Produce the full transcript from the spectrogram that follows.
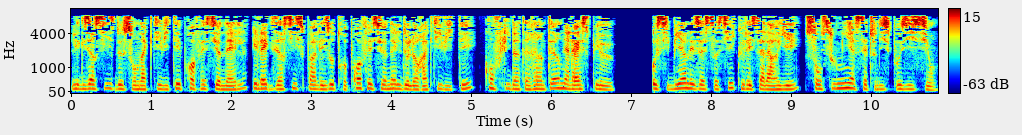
L'exercice de son activité professionnelle et l'exercice par les autres professionnels de leur activité, conflit d'intérêt interne à la SPE. Aussi bien les associés que les salariés sont soumis à cette disposition.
